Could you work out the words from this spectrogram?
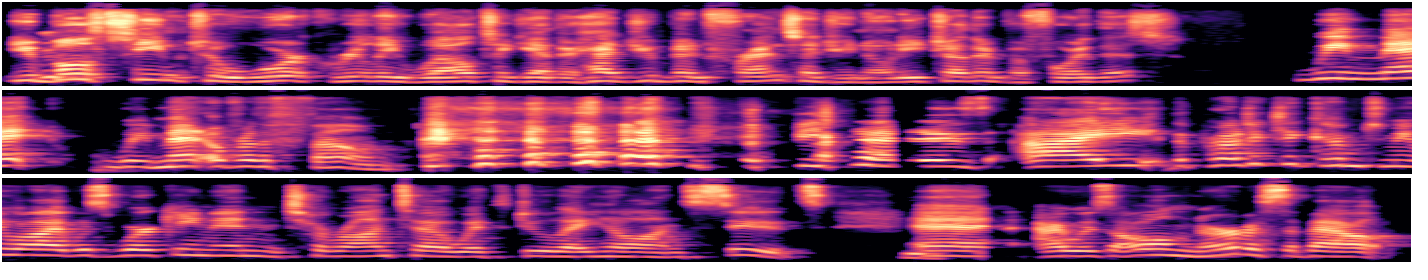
You both seem to work really well together. Had you been friends? Had you known each other before this? We met we met over the phone. because I the project had come to me while I was working in Toronto with Dule Hill on Suits mm. and I was all nervous about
